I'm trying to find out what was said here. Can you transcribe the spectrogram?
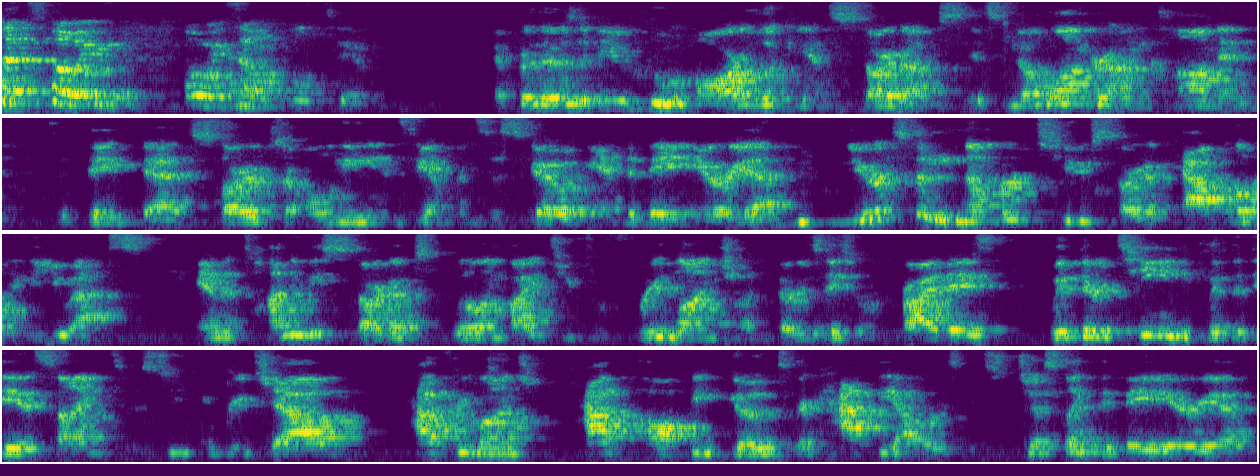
that's always always helpful too. And for those of you who are looking at startups, it's no longer uncommon to think that startups are only in San Francisco and the Bay Area. New York's the number two startup capital in the US. And a ton of these startups will invite you for free lunch on Thursdays or Fridays with their team, with the data scientists. So You can reach out, have free lunch, have coffee, go to their happy hours. It's just like the Bay Area.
